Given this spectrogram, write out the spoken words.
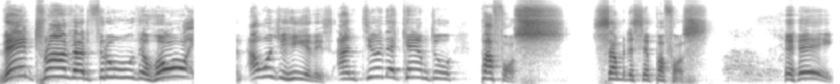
They traveled through the whole. I want you to hear this until they came to Paphos. Somebody say Paphos. Hey,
